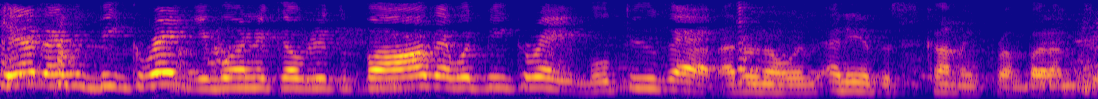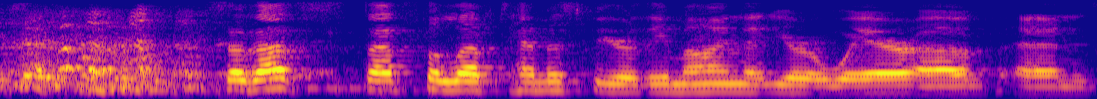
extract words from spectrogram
Yeah, that would be great. You want to go to the bar? That would be great. We'll do that. I don't know where any of this is coming from, but I'm just. so that's that's the left hemisphere, the mind that you're aware of, and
